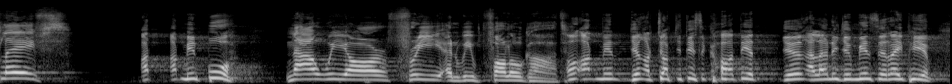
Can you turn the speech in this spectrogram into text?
slaves. អត់អត់មានពស់ Now we are free and we follow God. អូអត់មានយើងអត់ជាប់ជាទាសករទៀតយើងឥឡូវនេះយើងមានសេរីភាព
